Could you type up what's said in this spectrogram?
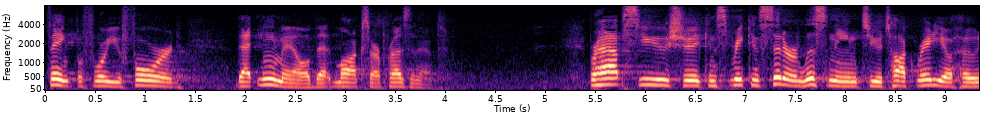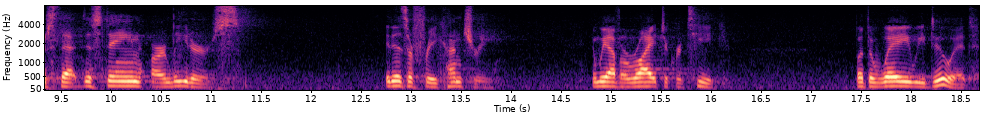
think before you forward that email that mocks our president. Perhaps you should reconsider listening to talk radio hosts that disdain our leaders. It is a free country and we have a right to critique. But the way we do it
